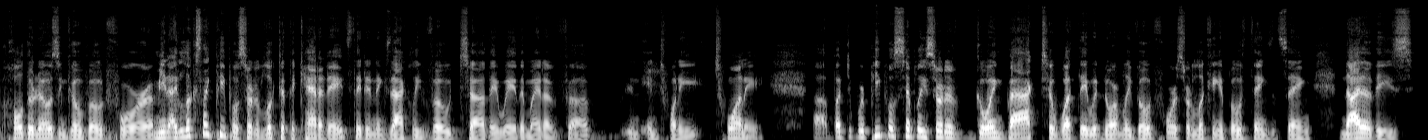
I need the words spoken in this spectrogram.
hold their nose and go vote for? I mean, it looks like people sort of looked at the candidates. They didn't exactly vote uh, the way they might have uh, in, in 2020. Uh, but were people simply sort of going back to what they would normally vote for, sort of looking at both things and saying neither of these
